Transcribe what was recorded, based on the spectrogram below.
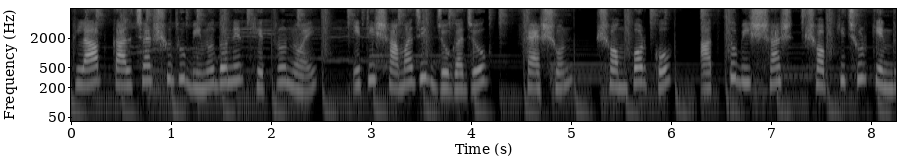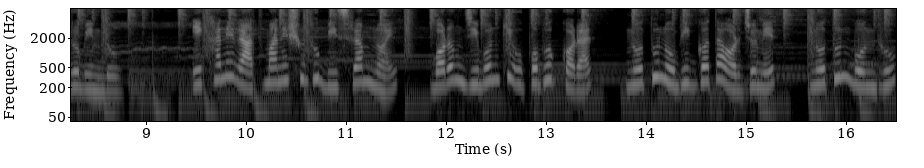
ক্লাব কালচার শুধু বিনোদনের ক্ষেত্র নয়, এটি সামাজিক যোগাযোগ, ফ্যাশন, সম্পর্ক, আত্মবিশ্বাস সবকিছুর কেন্দ্রবিন্দু। এখানে রাত মানে শুধু বিশ্রাম নয়, বরং জীবনকে উপভোগ করার, নতুন অভিজ্ঞতা অর্জনের, নতুন বন্ধু,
